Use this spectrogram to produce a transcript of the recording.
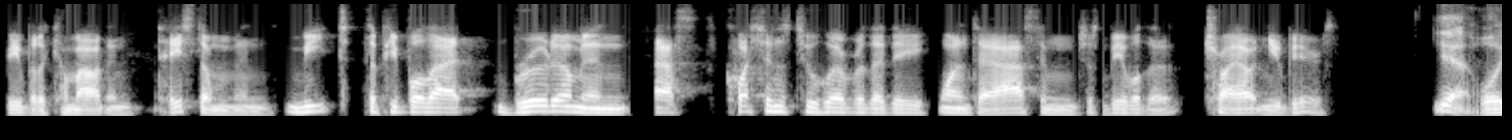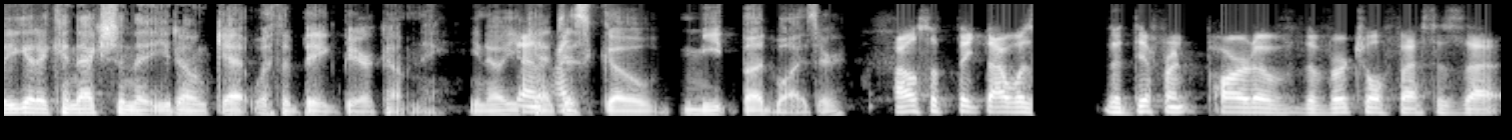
be able to come out and taste them and meet the people that brewed them and ask questions to whoever that they wanted to ask and just be able to try out new beers. Yeah, well, you get a connection that you don't get with a big beer company. You know, you Yeah, can't I- just go meet Budweiser. I also think that was the different part of the virtual fest is that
